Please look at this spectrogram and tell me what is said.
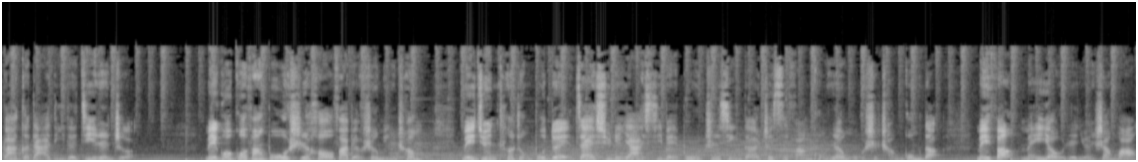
巴格达迪的继任者。美国国防部事后发表声明称，美军特种部队在叙利亚西北部执行的这次反恐任务是成功的，美方没有人员伤亡。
